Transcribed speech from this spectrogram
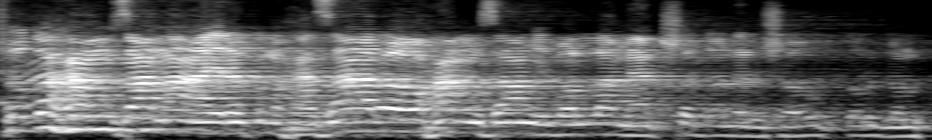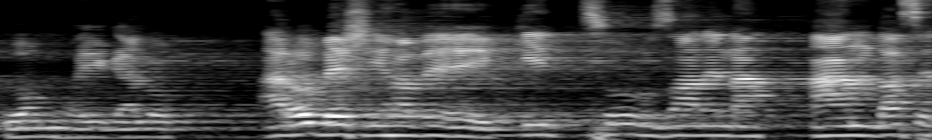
শুধু হামজা না, এরকম হাজারো হামজা, আমি বললাম একশো জনের সত্তর জন কম হয়ে গেল। আরও বেশি হবে, কিচ্ছু জানে না, আন্দাজে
